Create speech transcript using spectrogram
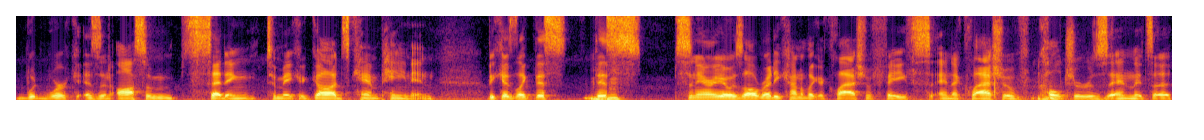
would work as an awesome setting to make a god's campaign in. Because like this mm-hmm. this scenario is already kind of like a clash of faiths and a clash of mm-hmm. cultures and it's a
